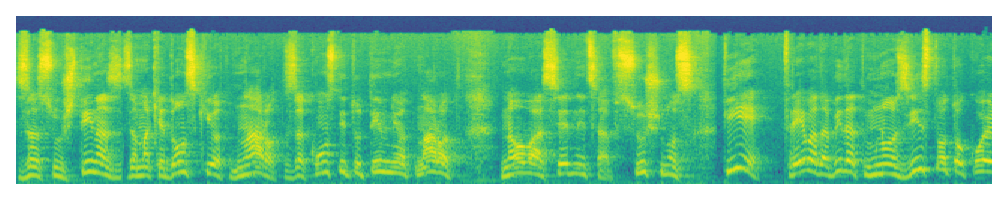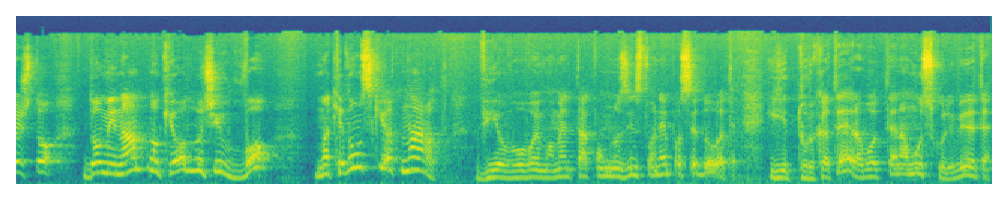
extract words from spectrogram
за суштина за македонскиот народ, за конститутивниот народ на оваа седница, всушност тие треба да бидат мнозинството кое што доминантно ќе одлучи во македонскиот народ. Вие во овој момент такво мнозинство не поседувате. И ги туркате, работите на мускули. Видете,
